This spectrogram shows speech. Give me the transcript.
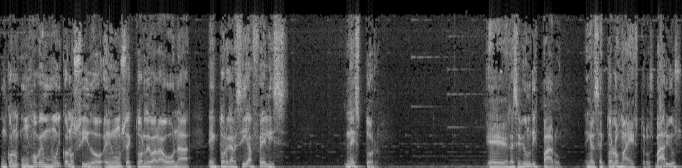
un, joven muy conocido en un sector de Barahona, Héctor García Félix Néstor, eh, recibió un disparo en el sector Los Maestros. Varios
